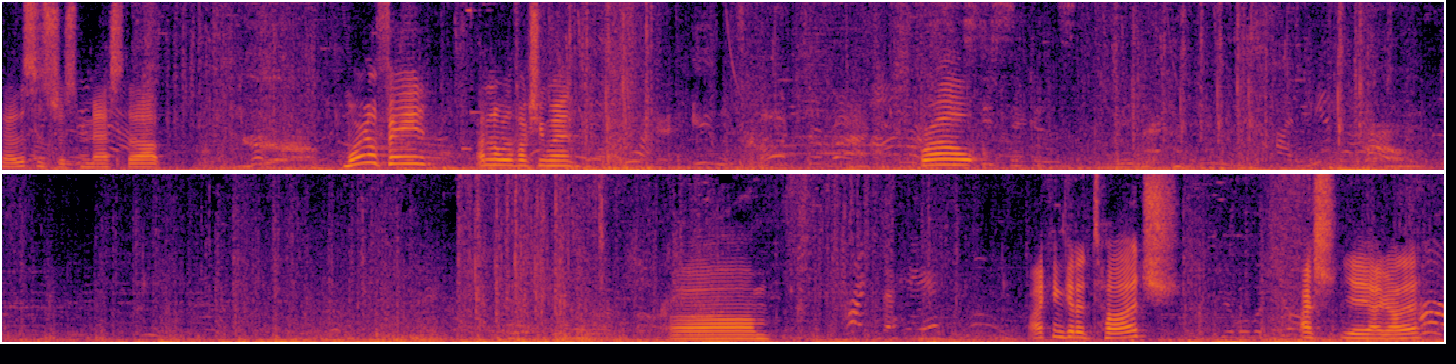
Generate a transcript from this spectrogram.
Yeah, this is just messed up. Mortal Fade! I don't know where the fuck she went. Bro. Um. I can get a touch. Actually, yeah, I got it.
